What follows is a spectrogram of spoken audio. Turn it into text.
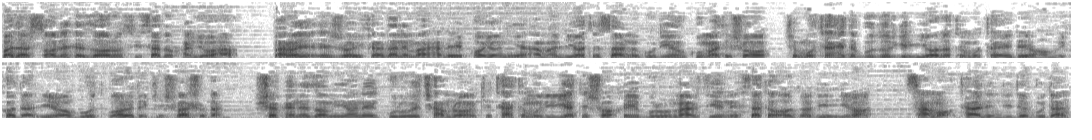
و در سال 1357 برای اجرایی کردن مرحله پایانی عملیات سرنگونی حکومت شاه که متحد بزرگ ایالات متحده آمریکا در ایران بود وارد کشور شدند. شبه نظامیان گروه چمران که تحت مدیریت شاخه برون مرزی نهضت آزادی ایران سماع تعلیم دیده بودند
